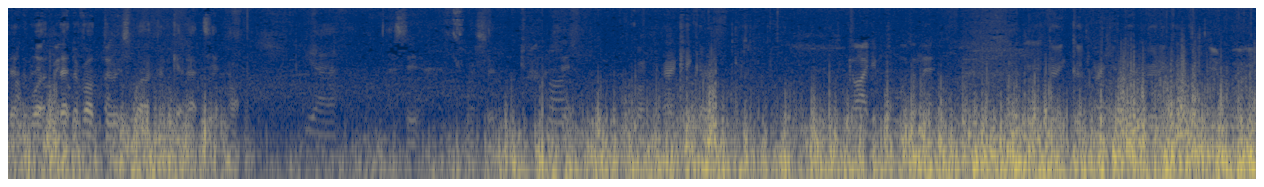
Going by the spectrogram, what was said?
the rod do its work and get that tip up. Yeah. That's it. That's it. That's it. Go on, and keep going. Guide him towards the net. You're doing good, mate. You're doing really good. You're really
